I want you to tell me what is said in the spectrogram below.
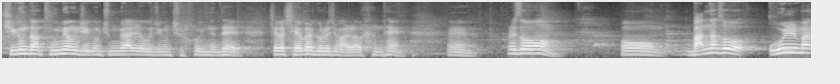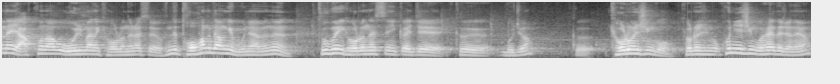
지금도 한 두 명 지금 중매하려고 지금 주고 있는데 제가 제발 그러지 말라 그러는데 예. 그래서 어, 만나서 5일 만에 약혼하고 5일 만에 결혼을 했어요. 근데 더 황당한 게 뭐냐면은 두 분이 결혼했으니까 이제 그 뭐죠? 그 결혼 신고, 결혼 신고, 혼인 신고 해야 되잖아요.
